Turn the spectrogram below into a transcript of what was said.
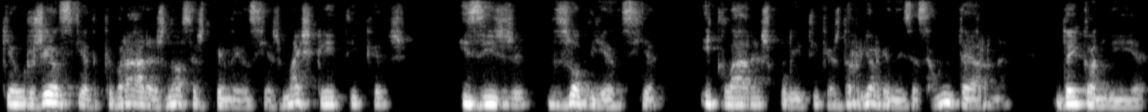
que a urgência de quebrar as nossas dependências mais críticas exige desobediência e claras políticas de reorganização interna da economia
